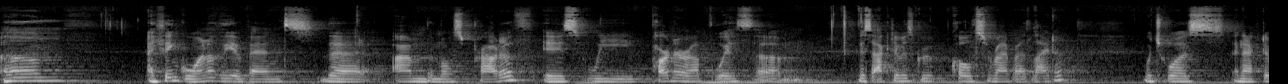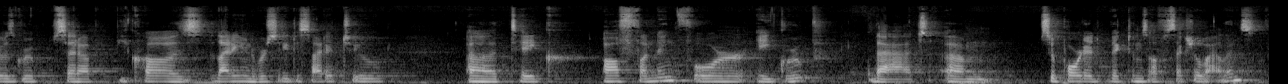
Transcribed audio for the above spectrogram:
Um, I think one of the events that I'm the most proud of is we partner up with um, this activist group called Survivor at which was an activist group set up because Leiden University decided to uh, take off funding for a group that um, supported victims of sexual violence.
